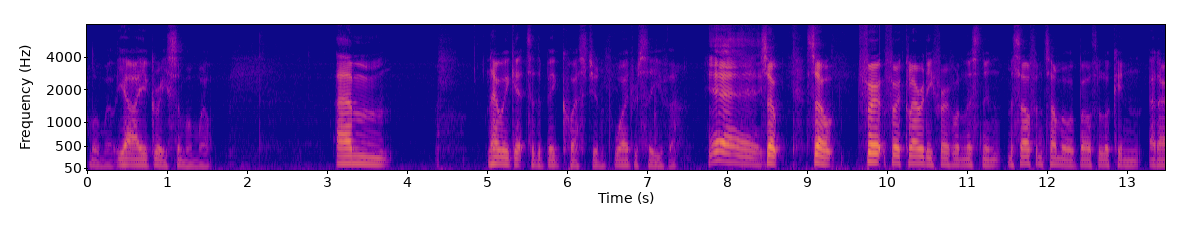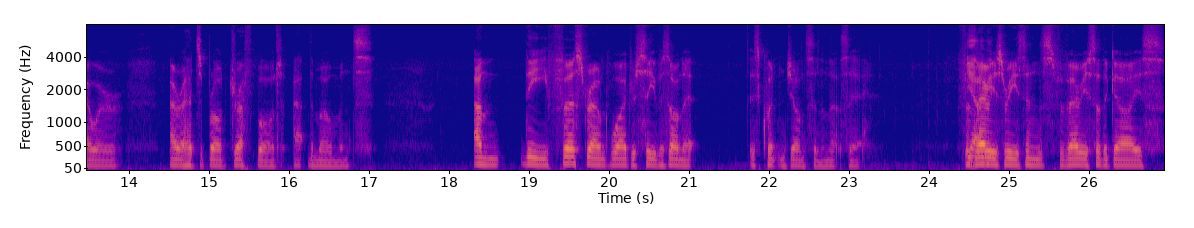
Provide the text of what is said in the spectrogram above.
Someone will. Yeah, I agree. Someone will. Um. Now we get to the big question: wide receiver. Yay! So, so for for clarity for everyone listening, myself and Tomo are both looking at our Arrowheads Abroad draft board at the moment, and the first round wide receivers on it is Quentin Johnston, and that's it. For Yeah, I mean- various reasons, for various other guys,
